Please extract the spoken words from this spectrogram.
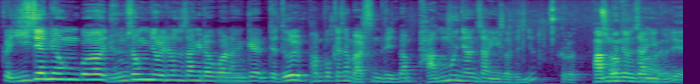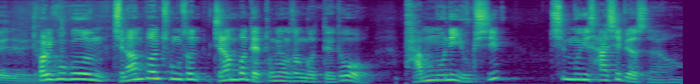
그 이재명과 윤석열 현상이라고 음. 하는 게 이제 늘 반복해서 말씀드리지만 반문 현상이거든요. 그렇죠. 반문 현상이거든요. 아, 예, 예, 예. 결국은 지난번 총선, 지난번 대통령 선거 때도 반문이 60, 친문이 40이었어요.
